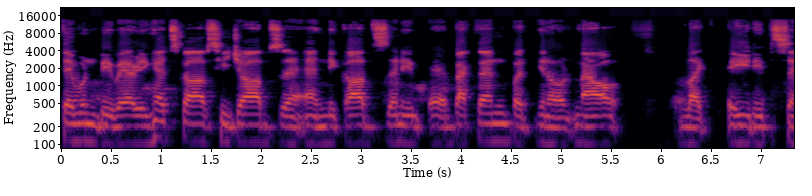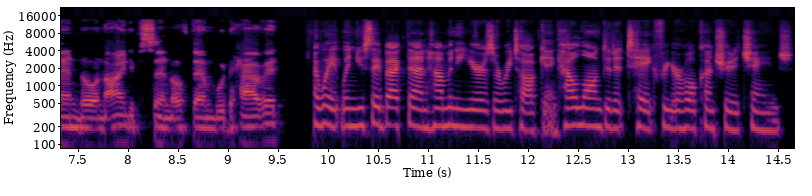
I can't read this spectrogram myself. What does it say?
they wouldn't be wearing headscarves, hijabs, and niqabs any uh, back then. But you know, now like eighty percent or ninety percent of them would have it. Oh, wait, when you say back then, how many years are we talking? How long did it take for your whole country to change?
